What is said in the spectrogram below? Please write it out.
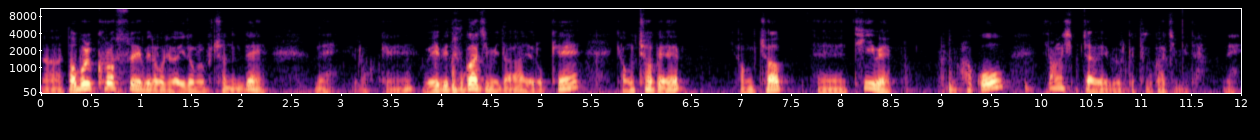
아, 더블 크로스 웹이라고 제가 이름을 붙였는데 네, 이렇게 웹이 두 가지입니다. 이렇게 경첩 웹, 경첩 에, T 웹 하고 쌍십자 웹 이렇게 두 가지입니다. 네.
